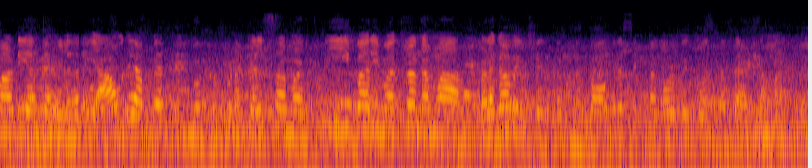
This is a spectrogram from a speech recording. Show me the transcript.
ಮಾಡಿ ಅಂತ ಹೇಳಿದರೆ ಯಾವುದೇ ಅಭ್ಯರ್ಥಿ ಕೊಟ್ಟರು ಕೂಡ ಕೆಲಸ ಮಾಡ್ತೀವಿ. ಈ ಬಾರಿ ಮಾತ್ರ ನಮ್ಮ ಬೆಳಗಾವಿ ಕ್ಷೇತ್ರವನ್ನು ಕಾಂಗ್ರೆಸ್ಸಿಗೆ ತಗೊಳ್ಬೇಕು ಅಂತ ಪ್ರಯತ್ನ ಮಾಡ್ತೀವಿ.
